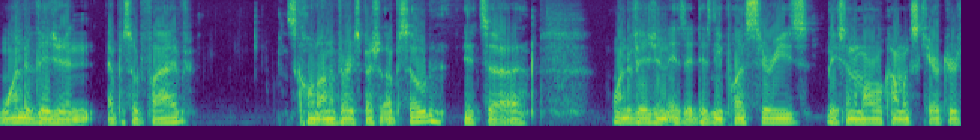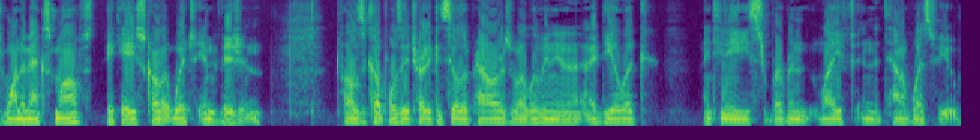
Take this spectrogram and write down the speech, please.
WandaVision episode 5. It's called On a Very Special Episode. It's uh, WandaVision is a Disney Plus series based on the Marvel Comics characters Wanda Maximoff, aka Scarlet Witch, and Vision. It follows a couple as they try to conceal their powers while living in an idyllic 1980s suburban life in the town of Westview.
